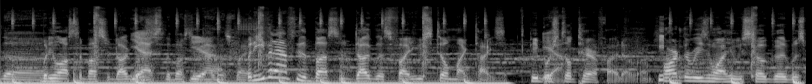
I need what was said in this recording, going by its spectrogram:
the When he lost to Buster Douglas. Yes, the Buster yeah. Douglas fight. But even after the Buster Douglas fight, he was still Mike Tyson. People were still terrified of him. He- Part of the reason why he was so good was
